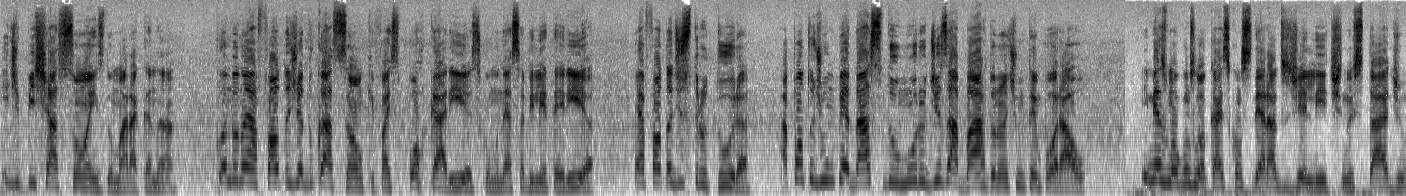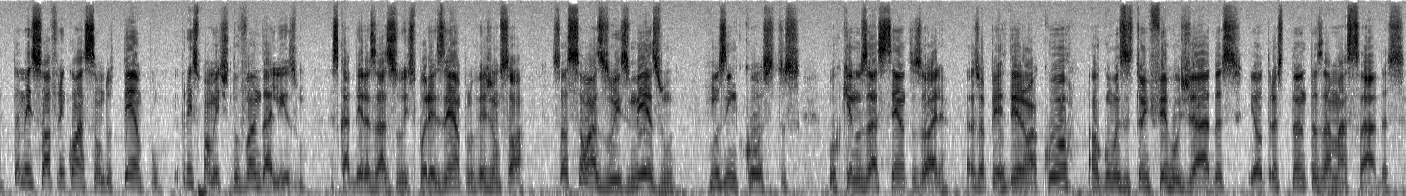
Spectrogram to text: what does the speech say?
e de pichações do Maracanã. Quando não é a falta de educação que faz porcarias como nessa bilheteria, é a falta de estrutura, a ponto de um pedaço do muro desabar durante um temporal. E mesmo alguns locais considerados de elite no estádio também sofrem com a ação do tempo e principalmente do vandalismo. As cadeiras azuis, por exemplo, vejam só, só são azuis mesmo nos encostos, porque nos assentos, olha, elas já perderam a cor, algumas estão enferrujadas e outras tantas amassadas.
